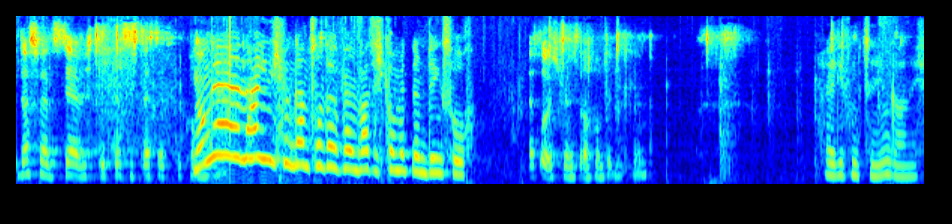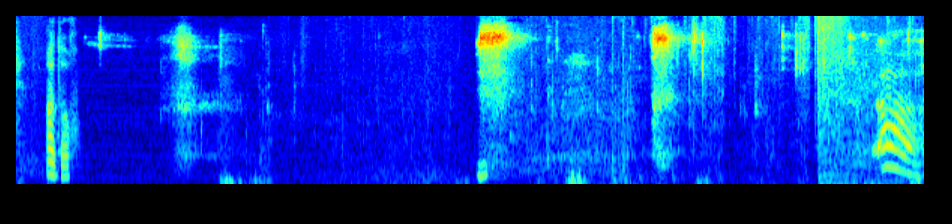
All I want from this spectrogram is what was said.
Das war jetzt sehr wichtig, dass ich das jetzt bekomme. Junge, nein, ich bin ganz runtergefallen. Warte, ich komme mit einem Dings hoch. Achso, ich bin jetzt auch runtergeklemmt. Hey, die funktionieren gar nicht. Ah, doch. Ah!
